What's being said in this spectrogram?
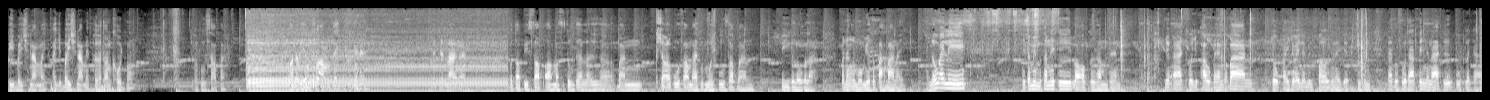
2 3ឆ្នាំហើយហើយជា3ឆ្នាំហើយប្រើអត់ទាន់ខូចហ្មងចាំពូសពហ៎អត់រៀងខ្លងតិចទៅចិត្តឡើងហើយបន្ទាប់ពីសពអស់មកស្ទុះទៅឥឡូវបានខ្យល់ពូសំដែរមួយពូសពបាន2គីឡូកន្លះ ប៉ុណ្ណឹងល្មមយកទៅប៉ះបានហើយ Hello អេលីនេះតែមានម៉ាស៊ីននេះគឺល្អប្រសើរមែនតើយើងអាចធ្វើជា power bank ក៏បានចូលប្រៃចូលអីនៅមាន7មានអីទៀតតែបើធ្វើថាទិញទៅណាគឺពូផ្លិចហើយ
